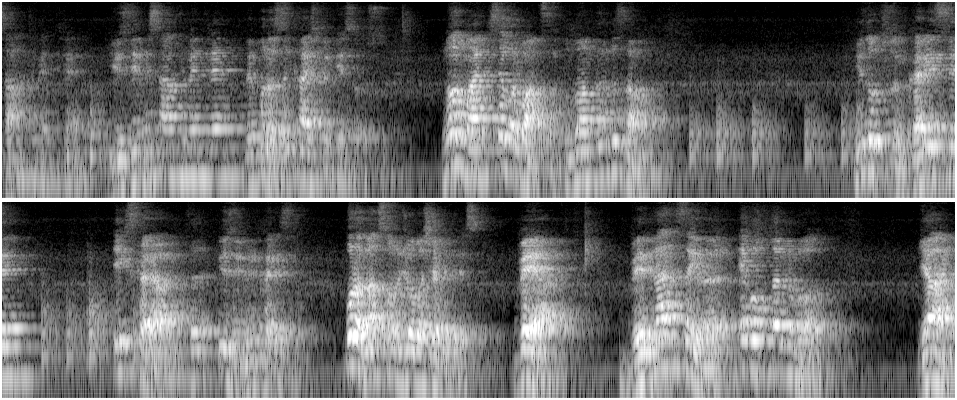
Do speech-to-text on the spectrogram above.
santimetre, 120 santimetre ve burası kaçtır diye sorusu. Normal Pisagor bantısını kullandığımız zaman 130'un karesi x kare artı 120'nin karesi. Buradan sonuca ulaşabiliriz. Veya verilen sayıların eboplarını bulalım. Yani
